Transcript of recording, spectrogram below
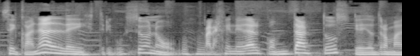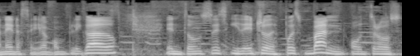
ese canal de distribución o para generar contactos, que de otra manera sería complicado. Entonces, y de hecho después van otros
